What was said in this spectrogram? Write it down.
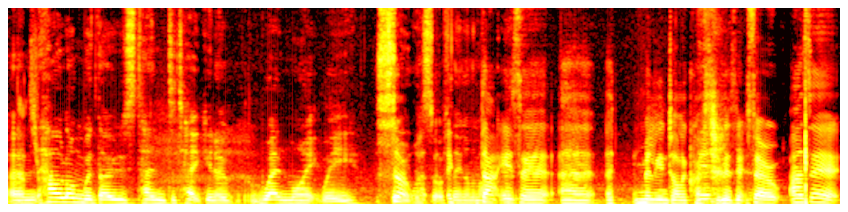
Um, right. How long would those tend to take? You know, when might we so this sort of thing on the market? That is a, a, a million dollar question, yeah. isn't it? So as an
